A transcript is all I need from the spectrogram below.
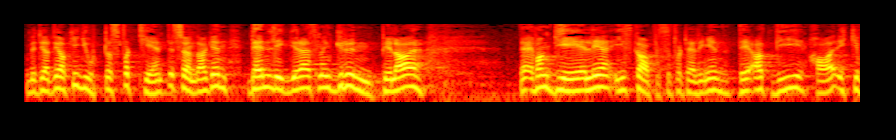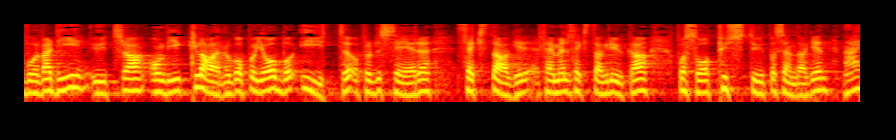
Det betyr at Vi har ikke gjort oss fortjent til søndagen. Den ligger der som en grunnpilar. Det er evangeliet i skapelsesfortellingen. Det at vi har ikke vår verdi ut fra om vi klarer å gå på jobb og yte og produsere dager, fem eller seks dager i uka, for så å puste ut på søndagen. Nei,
